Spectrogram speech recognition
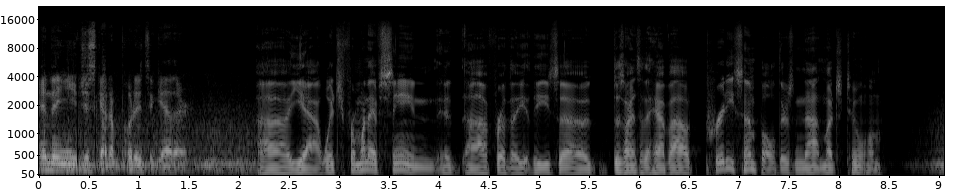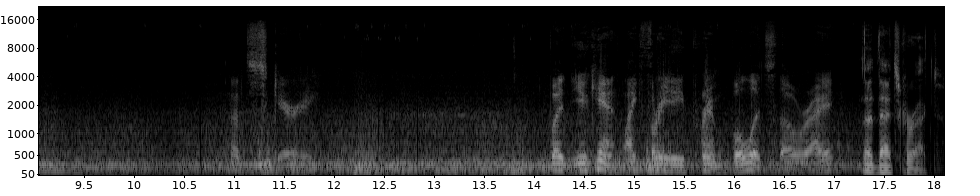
And then you just got to put it together. Uh, yeah, which from what I've seen it, uh, for the these uh, designs that they have out, pretty simple. There's not much to them. That's scary. But you can't like 3D print bullets, though, right? That, that's correct.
